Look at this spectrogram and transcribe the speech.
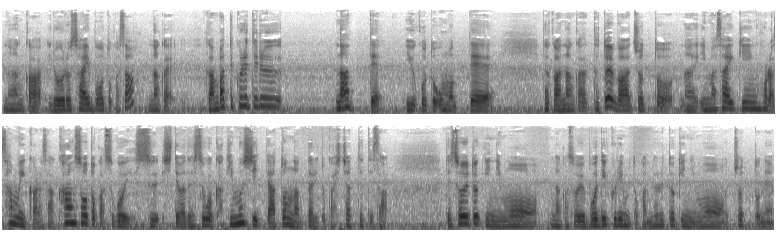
なんかいろいろ細胞とかさなんか頑張ってくれてるなっていうことを思ってだからなんか例えばちょっと今最近ほら寒いからさ乾燥とかすごいして私すごいかきむしって後になったりとかしちゃっててさでそういう時にもなんかそういうボディクリームとか塗る時にもちょっとね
